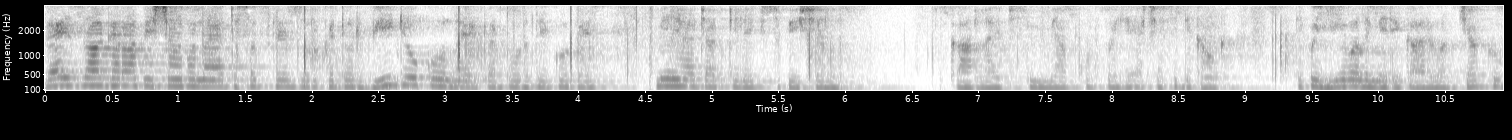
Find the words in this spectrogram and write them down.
गैस अगर आप इस चैनल पर नए तो सब्सक्राइब ज़रूर कर दो और वीडियो को लाइक कर दो और देखो गैस मैंने आज आपके लिए एक स्पेशल कार लाई जिसमें मैं आपको पहले अच्छे से दिखाऊँगा। देखो, ये वाली मेरी कार है और जब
